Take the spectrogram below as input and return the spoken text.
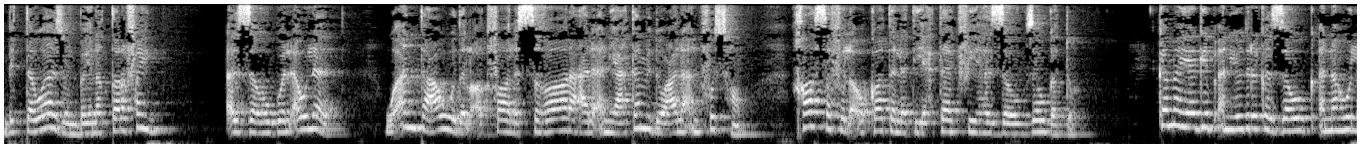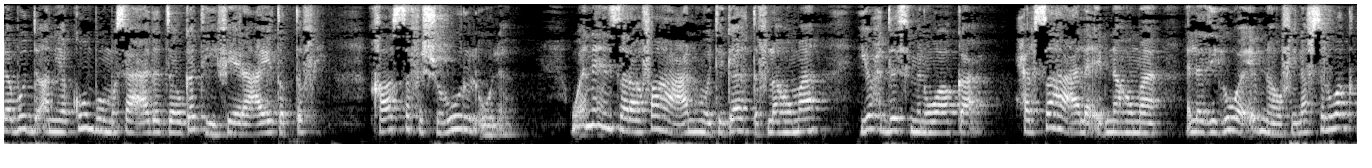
بالتوازن بين الطرفين الزوج والأولاد وأن تعود الأطفال الصغار على أن يعتمدوا على أنفسهم خاصة في الأوقات التي يحتاج فيها الزوج زوجته. كما يجب أن يدرك الزوج أنه لابد أن يقوم بمساعدة زوجته في رعاية الطفل خاصة في الشهور الأولى. وأن انصرافها عنه تجاه طفلهما يحدث من واقع حرصها على ابنهما الذي هو ابنه في نفس الوقت.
